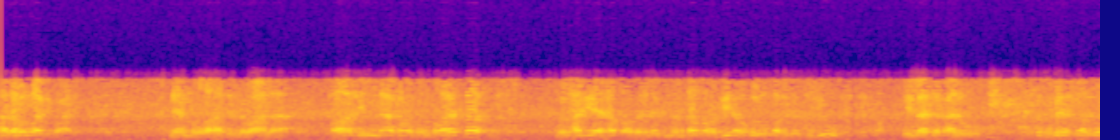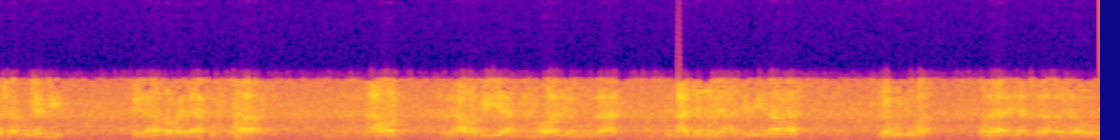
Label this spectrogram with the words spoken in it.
هذا هو الواجب عليه. لأن الله جل وعلا قال إن أكرمكم الله يتقاكم والحديث خطب إليكم من ترضى دينه وخلقه فزوجوه إلا تفعلوا. تكون في صغير وشاب كبير. فإذا خطب إليها كفها من العرب وهي عربية من الموالي والمولاة من عجم وهي عجمية لا بأس. يزوجها ولا له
